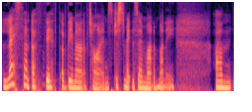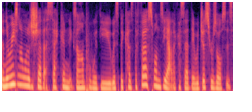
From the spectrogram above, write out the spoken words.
less than a fifth of the amount of times just to make the same amount of money. Um, and the reason I wanted to share that second example with you was because the first ones, yeah, like I said, they were just resources.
